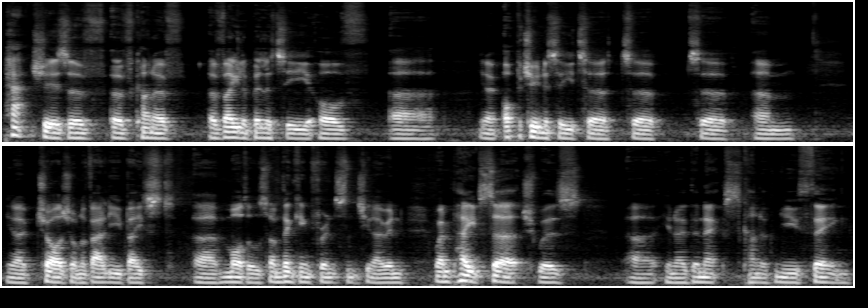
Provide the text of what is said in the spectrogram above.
patches of of kind of availability of uh, you know opportunity to to to um, you know charge on a value based uh, model. So I'm thinking, for instance, you know, in when paid search was uh, you know the next kind of new thing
